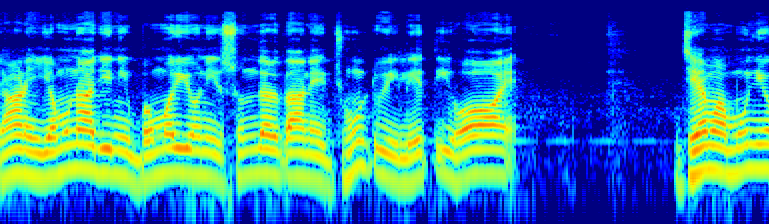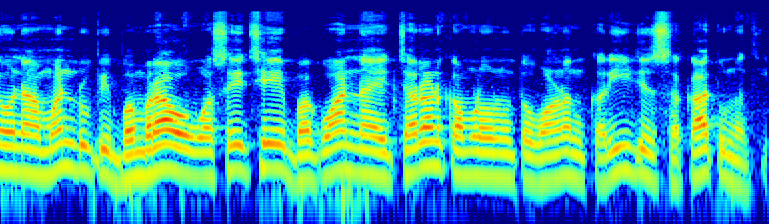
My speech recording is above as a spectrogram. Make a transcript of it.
જાણે યમુનાજીની ભમરીઓની સુંદરતાને ઝૂંટવી લેતી હોય. જેમાં મુનિઓના મનરૂપી ભમરાઓ વસે છે, ભગવાનના એ ચરણ કમળોનું તો વર્ણન કરી જ શકાતું નથી.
